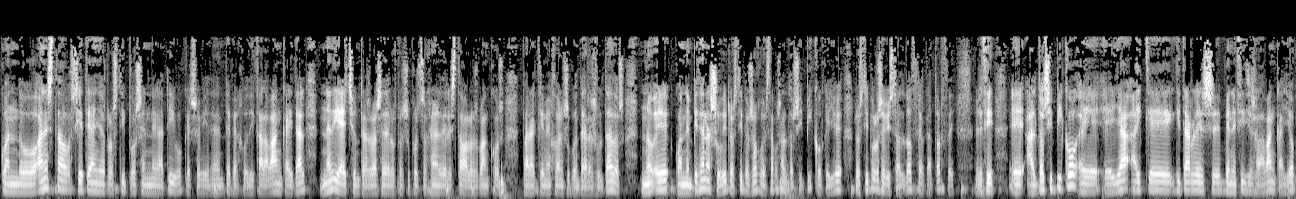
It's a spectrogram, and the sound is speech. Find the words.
cuando han estado siete años los tipos en negativo, que eso evidentemente perjudica a la banca y tal, nadie ha hecho un trasvase de los presupuestos generales del Estado a los bancos para que mejoren su cuenta de resultados. No, eh, cuando empiezan a subir los tipos, ojo, estamos al dos y pico, que yo los tipos los he visto al 12, al 14. Es decir, eh, al dos y pico eh, ya hay que quitarles beneficios a la banca. Yo,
